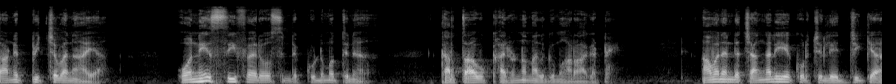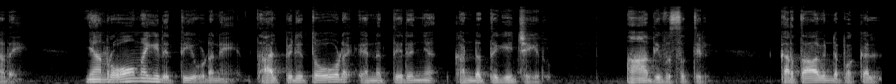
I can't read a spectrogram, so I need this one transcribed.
തണുപ്പിച്ചവനായ ഒനേസി ഫെരോസിന്റെ കുടുംബത്തിന് കർത്താവ് കരുണ നൽകുമാറാകട്ടെ. അവൻ എന്റെ ചങ്ങലയെക്കുറിച്ച് ലജ്ജിക്കാതെ ഞാൻ റോമയിലെത്തിയ ഉടനെ താല്പര്യത്തോടെ എന്നെ തിരഞ്ഞ് കണ്ടെത്തുകയും ചെയ്തു. ആ ദിവസത്തിൽ കർത്താവിന്റെ പക്കൽ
